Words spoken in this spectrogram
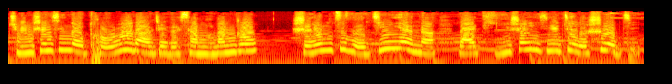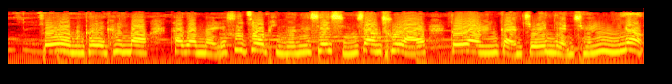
全身心的投入到这个项目当中，使用自己的经验呢来提升一些旧的设计。所以我们可以看到，他的每一幅作品的那些形象出来，都让人感觉眼前一亮，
